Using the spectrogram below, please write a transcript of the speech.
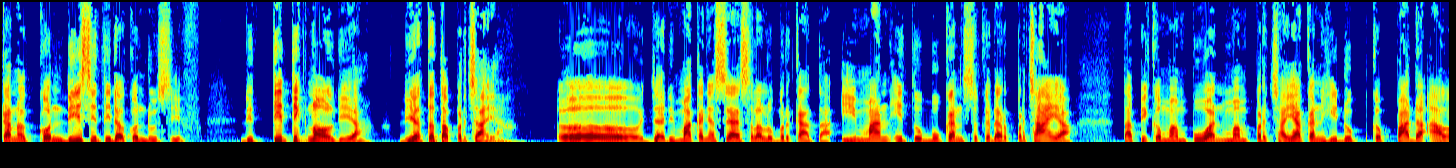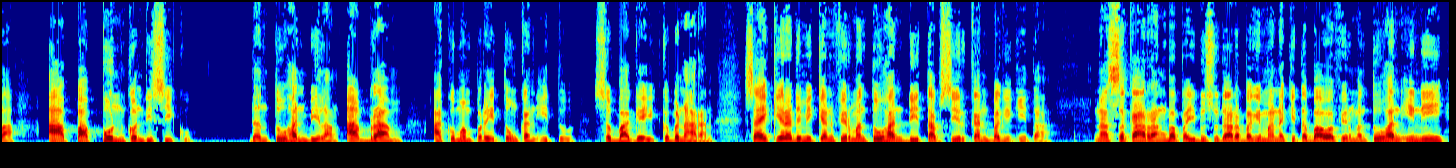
karena kondisi tidak kondusif, di titik nol dia, dia tetap percaya. Oh, jadi makanya saya selalu berkata, iman itu bukan sekedar percaya, tapi kemampuan mempercayakan hidup kepada Allah apa pun kondisiku. Dan Tuhan bilang, Abram, aku memperhitungkan itu sebagai kebenaran. Saya kira demikian firman Tuhan ditafsirkan bagi kita. Nah sekarang Bapak Ibu Saudara bagaimana kita bawa firman Tuhan ini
